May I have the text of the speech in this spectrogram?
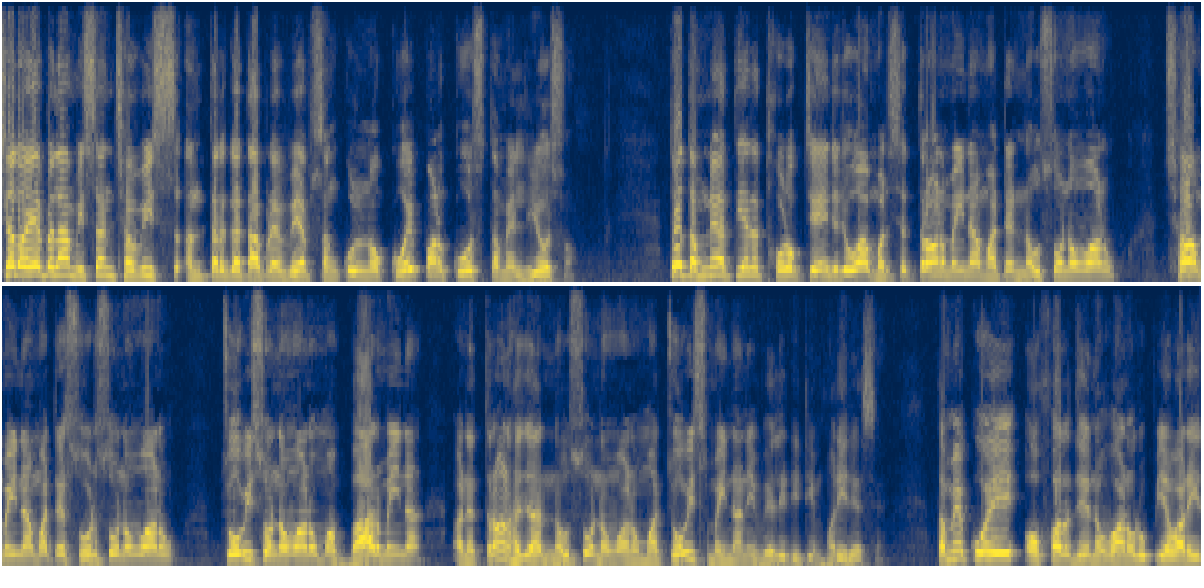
ચલો એ પેલા મિશન છવ્વીસ અંતર્ગત આપણે વેબ સંકુલનો કોઈ પણ કોર્સ તમે લ્યો છો. તો તમને અત્યારે થોડોક ચેન્જ જોવા મળશે. ત્રણ મહિના માટે નવસો નવ્વાણું, છ મહિના માટે સોળસો નવ્વાણું, ચોવીસો નવ્વાણુંમાં બાર મહિના અને ત્રણ હજાર નવસો નવ્વાણુંમાં ચોવીસ મહિનાની વેલિડિટી મળી રહેશે. તમે કોઈ ઓફર જે નવ્વાણું રૂપિયાવાળી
